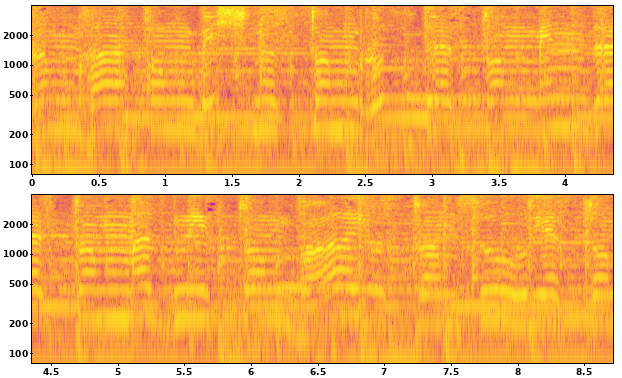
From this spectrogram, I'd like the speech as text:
ब्रह्मा त्वं विष्णुस्त्वं रुद्रस्त्वम् इन्द्रस्त्वम् अग्निस्त्वं वायुस्त्वं सूर्यस्त्वं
